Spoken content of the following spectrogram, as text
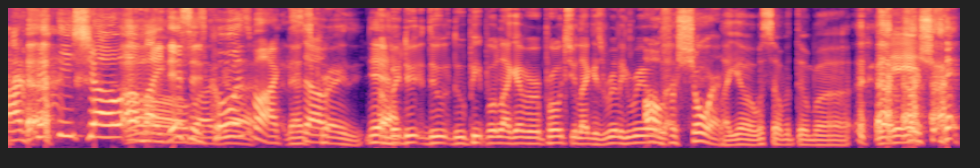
on 50 show. I'm like, this Oh is cool God. as fuck. That's So, crazy. Yeah. I mean, do, do do people like ever approach you like it's really real? Oh, Like- for sure. Like, yo, what's up with them? Uh, Yeah, yeah, For sure. Th-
